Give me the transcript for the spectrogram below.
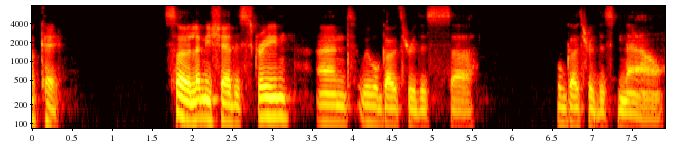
Okay. So let me share this screen and we will go through this. Uh, we'll go through this now.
